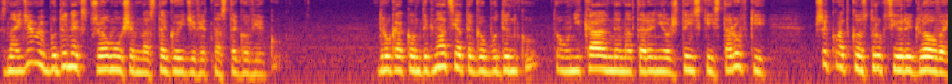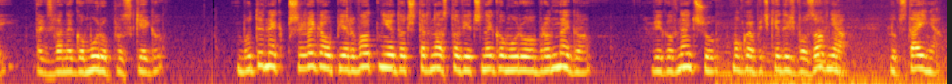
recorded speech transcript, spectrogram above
znajdziemy budynek z przełomu XVIII i XIX wieku. Druga kondygnacja tego budynku to unikalny na terenie olsztyńskiej Starówki przykład konstrukcji ryglowej, tzw. Tak muru pruskiego. Budynek przylegał pierwotnie do XIV-wiecznego muru obronnego. W jego wnętrzu mogła być kiedyś wozownia lub stajnia.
